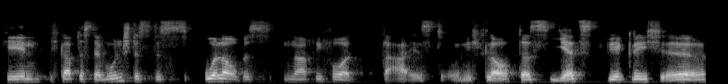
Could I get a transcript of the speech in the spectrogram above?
gehen. Ich glaube, dass der Wunsch des, des Urlaubes nach wie vor da ist. Und ich glaube, dass jetzt wirklich äh,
